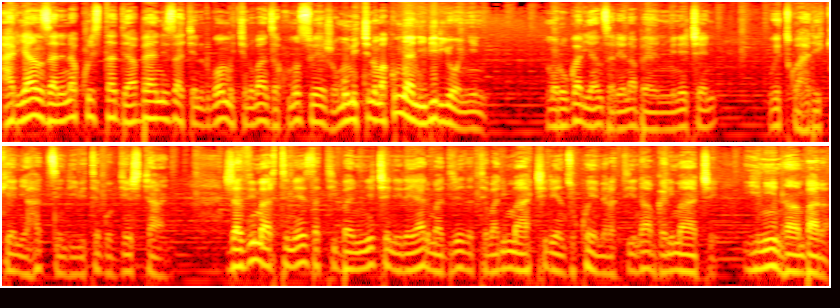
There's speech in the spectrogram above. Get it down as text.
ariyanzane na kuri stade ya bayani izakenerwaho umukino ubanza ku munsi w'ejo mu mikino makumyabiri yonyine. Mu rugo ariyanzane na bayani miniceni witwa harikeni yahatsindiye ibitego byinshi cyane. Javi martinez ati bayani miniceni real madrid ati bari maci irenze ukwemera ati ntabwo ari maci iyi ni intambara.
